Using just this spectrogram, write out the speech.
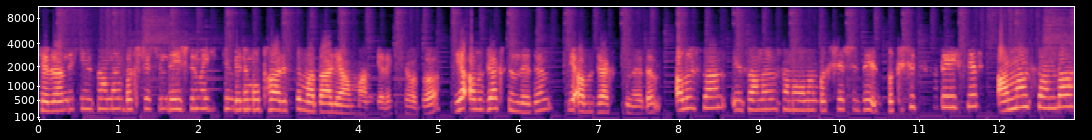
çevremdeki insanların bakış açısını değiştirmek için benim o Paris'te madalya almam gerekiyordu. Ya alacaksın dedim, ya alacaksın dedim. Alırsan insanların sana olan bakış açısı, bakış açısı değişir. Almazsan da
